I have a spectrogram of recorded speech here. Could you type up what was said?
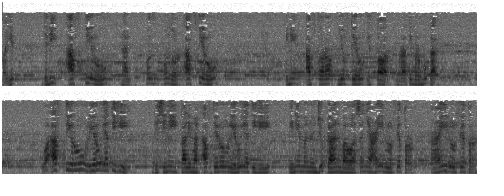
Taib. Jadi aftiru, nah undur aftiru ini aftara yuftiru iftar, berarti berbuka. Wa aftiru liruyatihi. Di sini kalimat aftiru liruyatihi ini menunjukkan bahwasanya Idul Fitr, Idul Fitr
